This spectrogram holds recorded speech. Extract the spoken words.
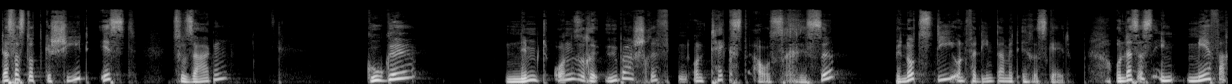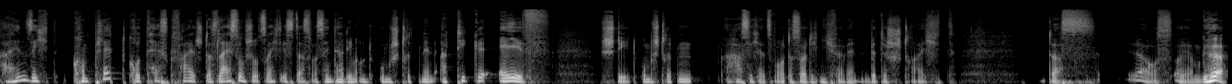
Das, was dort geschieht, ist zu sagen, Google nimmt unsere Überschriften und Textausrisse benutzt die und verdient damit irres Geld. Und das ist in mehrfacher Hinsicht komplett grotesk falsch. Das Leistungsschutzrecht ist das, was hinter dem umstrittenen Artikel 11 steht. Umstritten hasse ich als Wort, das sollte ich nicht verwenden. Bitte streicht das aus eurem Gehör.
